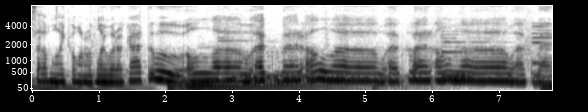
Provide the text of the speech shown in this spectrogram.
Assalamualaikum warahmatullahi wabarakatuh. Allahu Akbar Allahu Akbar Allahu Akbar.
